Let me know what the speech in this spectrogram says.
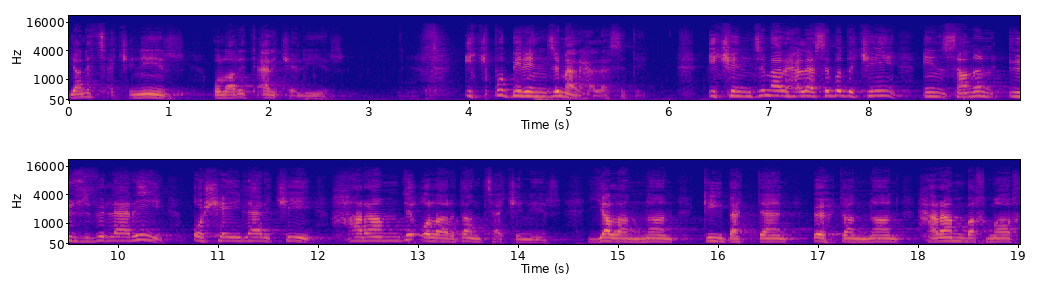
yəni çəkinir, onları tərk eləyir. İlk bu birinci mərhələsidir. İkinci mərhələsi budur ki, insanın üzvləri o şeylər ki, haramdır, onlardan çəkinir. Yalandan, qeybətdən, böhtandan, haram baxmaq,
